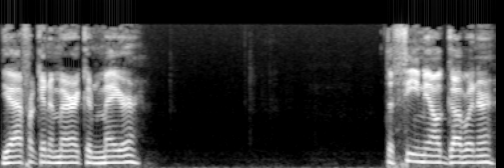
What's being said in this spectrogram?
the African American mayor, the female governor,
